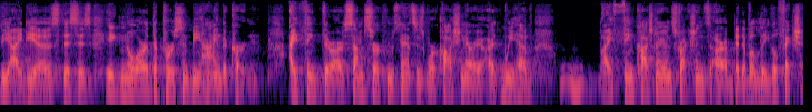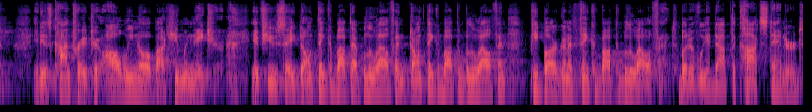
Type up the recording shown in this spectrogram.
the idea is this is ignore the person behind the curtain. I think there are some circumstances where cautionary, we have, I think cautionary instructions are a bit of a legal fiction. It is contrary to all we know about human nature. If you say, don't think about that blue elephant, don't think about the blue elephant, people are going to think about the blue elephant. But if we adopt the Cox standard,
